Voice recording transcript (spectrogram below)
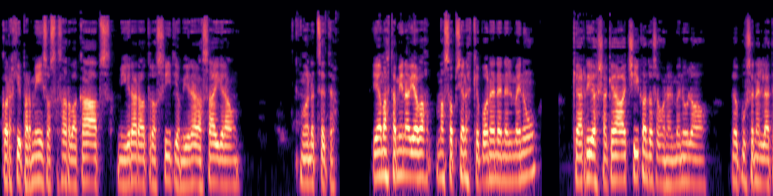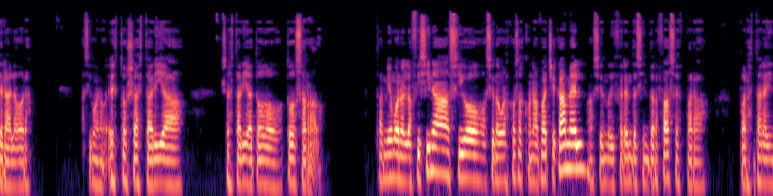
corregir permisos, hacer backups, migrar a otro sitio, migrar a SiteGround, bueno, etc. Y además también había más opciones que poner en el menú, que arriba ya quedaba chico, entonces bueno, el menú lo, lo puse en el lateral ahora. Así bueno, esto ya estaría, ya estaría todo, todo cerrado. También, bueno, en la oficina sigo haciendo algunas cosas con Apache Camel, haciendo diferentes interfaces para, para estar ahí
